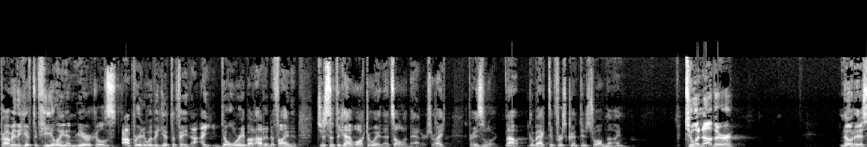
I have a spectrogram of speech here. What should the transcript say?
Probably the gift of healing and miracles operated with the gift of faith. I, don't worry about how to define it. Just that the guy walked away. That's all that matters, right? Praise the Lord. Now, go back to 1 Corinthians 12 9. To another, Notice,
